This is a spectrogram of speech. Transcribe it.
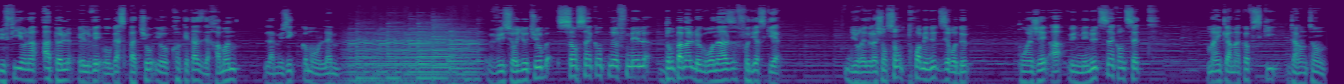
du Fiona Apple élevé au gazpacho et aux croquetas de jamon, la musique comme on l'aime. Vu sur YouTube, 159 000, dont pas mal de gros nazes, faut dire ce qu'il y a. Durée de la chanson 3 minutes 02. Point G à 1 minute 57. Maika Makowski, Downtown.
